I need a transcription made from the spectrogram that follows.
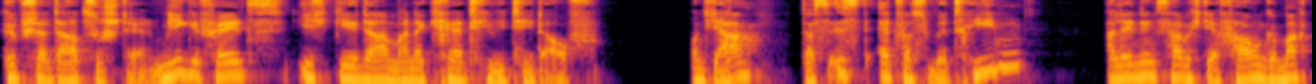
hübscher darzustellen. Mir gefällt's, ich gehe da meiner Kreativität auf. Und ja, das ist etwas übertrieben, allerdings habe ich die Erfahrung gemacht,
